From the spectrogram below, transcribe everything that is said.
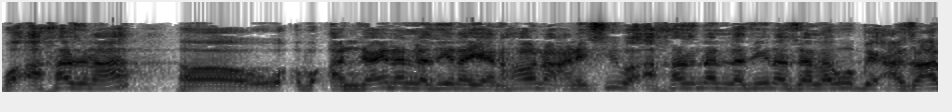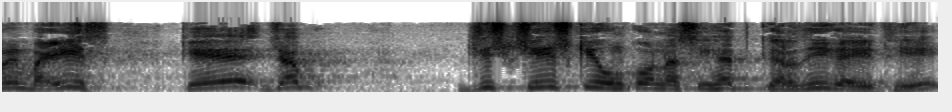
وہ اخذنا انجائن الدین انسی وہ اخذن الدین ضلع بے عذاب بعیس کہ جب جس چیز کی ان کو نصیحت کر دی گئی تھی،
